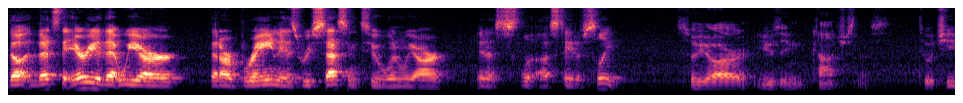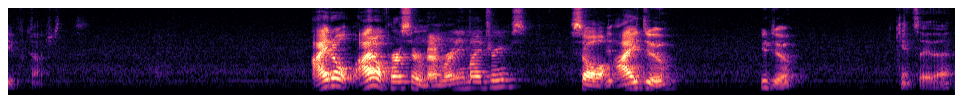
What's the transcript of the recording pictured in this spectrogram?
the, that's the area that we are that our brain is recessing to when we are in a, sl- a state of sleep. So you are using consciousness to achieve consciousness. I don't I don't personally remember any of my dreams, so I you do. You do. I can't say that.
